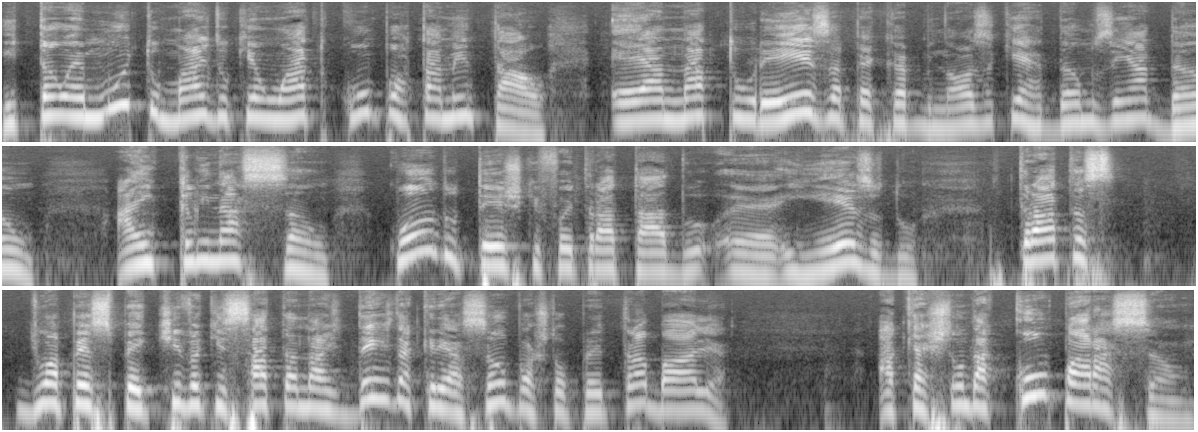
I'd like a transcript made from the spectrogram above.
Então é muito mais do que um ato comportamental, é a natureza pecaminosa que herdamos em Adão, a inclinação. Quando o texto que foi tratado é, em Êxodo trata de uma perspectiva que Satanás, desde a criação, pastor Preto, trabalha. A questão da comparação.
